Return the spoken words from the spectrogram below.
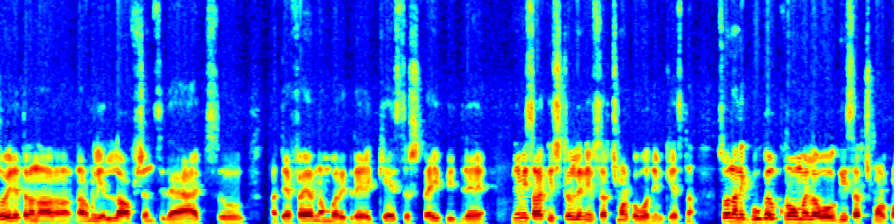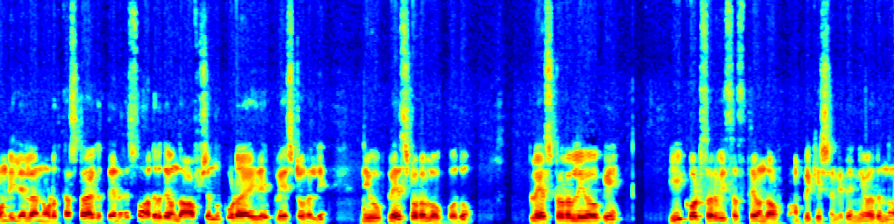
ಸೊ ಇದೇ ಥರ ನಾರ್ಮಲಿ ಎಲ್ಲ ಆಪ್ಷನ್ಸ್ ಇದೆ ಆ್ಯಕ್ಟ್ಸು ಮತ್ತು ಎಫ್ ಐ ಆರ್ ನಂಬರ್ ಇದ್ದರೆ ಕೇಸ್ ಟೈಪ್ ಇದ್ದರೆ ನಿಮಗೆ ಸಾಕು, ಇಷ್ಟರಲ್ಲೇ ನೀವು ಸರ್ಚ್ ಮಾಡ್ಕೋಬೋದು ನಿಮ್ಮ ಕೇಸ್ನ ಸೊ ನನಗೆ ಗೂಗಲ್ ಕ್ರೋಮ್ ಎಲ್ಲ ಹೋಗಿ ಸರ್ಚ್ ಮಾಡ್ಕೊಂಡು ಇಲ್ಲೆಲ್ಲ ನೋಡೋದು ಕಷ್ಟ ಆಗುತ್ತೆ ಅಂದರೆ ಸೊ ಅದರದ್ದೇ ಒಂದು ಆಪ್ಷನ್ ಕೂಡ ಇದೆ ಪ್ಲೇಸ್ಟೋರಲ್ಲಿ ನೀವು ಪ್ಲೇಸ್ಟೋರಲ್ಲಿ ಹೋಗ್ಬೋದು. ಪ್ಲೇಸ್ಟೋರಲ್ಲಿ ಹೋಗಿ ಇ ಕೋರ್ಟ್ ಸರ್ವಿಸಸ್ದೇ ಒಂದು ಅಪ್ಲಿಕೇಶನ್ ಇದೆ. ನೀವು ಅದನ್ನು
